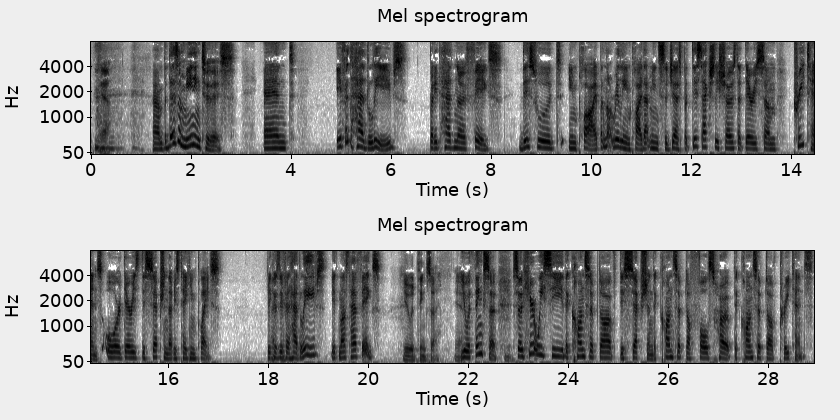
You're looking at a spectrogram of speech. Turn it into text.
Yeah. Um, but there's a meaning to this. And if it had leaves, but it had no figs, this would imply, but not really imply, that means suggest, but this actually shows that there is some pretense or there is deception that is taking place. Because if it had leaves, it must have figs. You would think so. Yeah. You would think so. So here we see the concept of deception, the concept of false hope, the concept of pretense.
